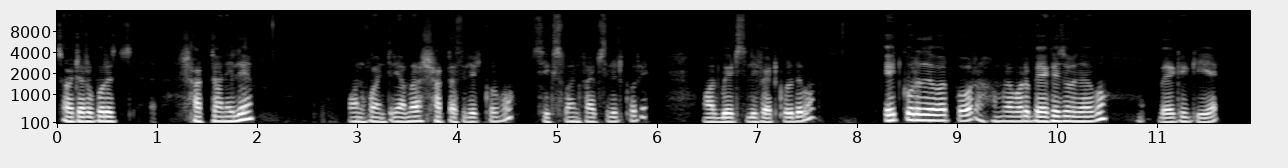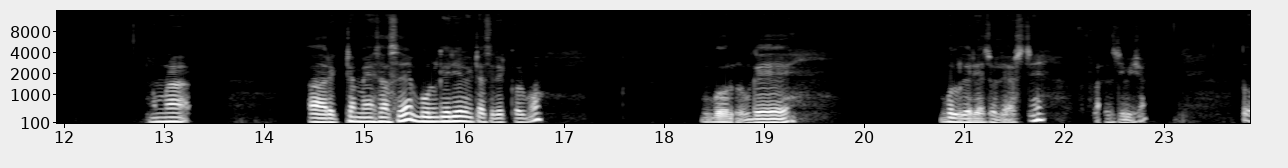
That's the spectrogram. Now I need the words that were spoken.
ছয়টার উপরে ষাটটা নিলে ওয়ান পয়েন্ট থ্রি আমরা ষাটটা সিলেক্ট করব সিক্স পয়েন্ট ফাইভ সিলেক্ট করে আমার বেড স্লিপ অ্যাড করে দেবো। এড করে দেওয়ার পর আমরা আবার ব্যাকে চলে যাব। ব্যাকে গিয়ে আমরা আর একটা ম্যাচ আছে বুলগেরিয়ার ওইটা সিলেক্ট করব। বুলগে বুলগেরিয়া চলে আসছে ফার্স্ট ডিভিশন তো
